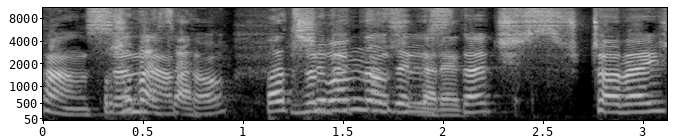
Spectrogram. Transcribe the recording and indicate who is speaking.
Speaker 1: szansę
Speaker 2: Proszę
Speaker 1: na
Speaker 2: państwa,
Speaker 1: to,
Speaker 2: patrzyłam
Speaker 1: żeby
Speaker 2: na zegarek.
Speaker 1: z wczoraj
